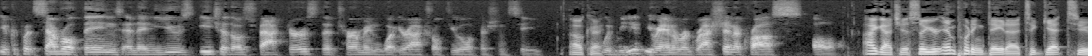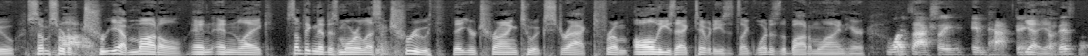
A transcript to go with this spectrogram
You could put several things and then use each of those factors to determine what your actual fuel efficiency Okay. would be if you ran a regression across all of them. I got you. So you're inputting data to get to some sort Model. of tr- yeah model and and like something that is more or less a truth that you're trying to extract from all these activities. It's like what is the bottom line here? What's actually impacting Yeah, yeah. the business?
